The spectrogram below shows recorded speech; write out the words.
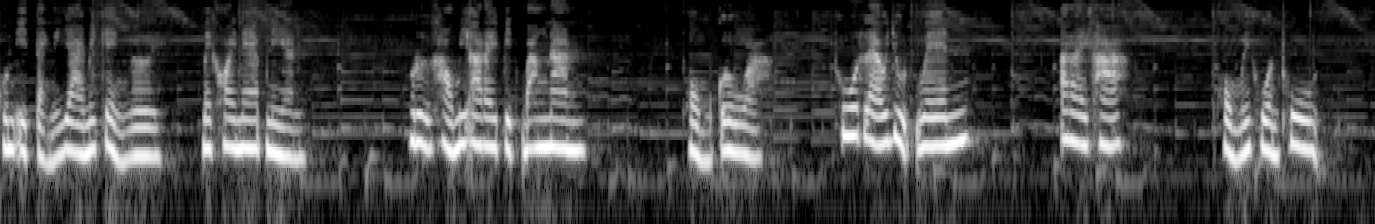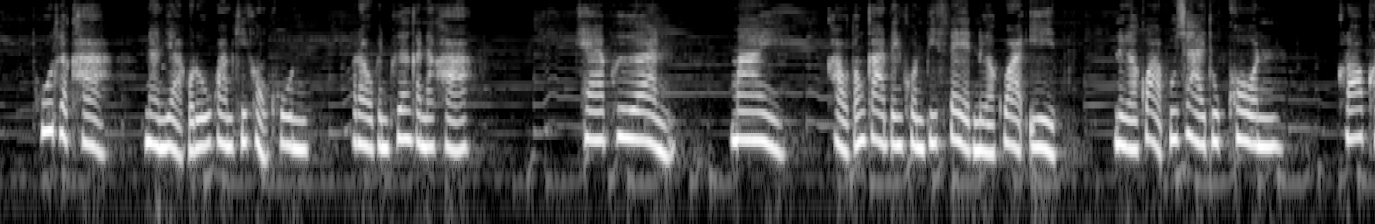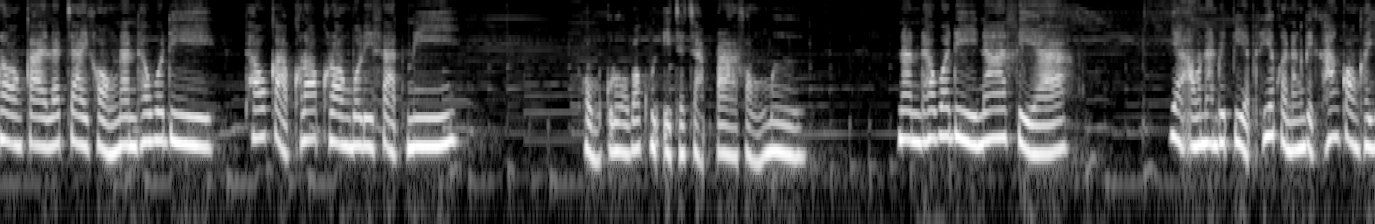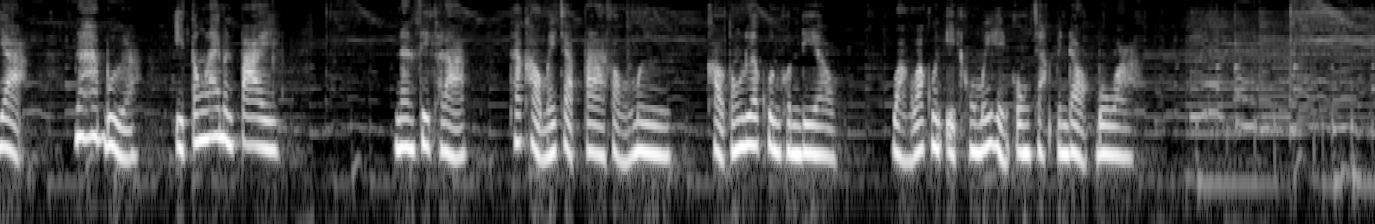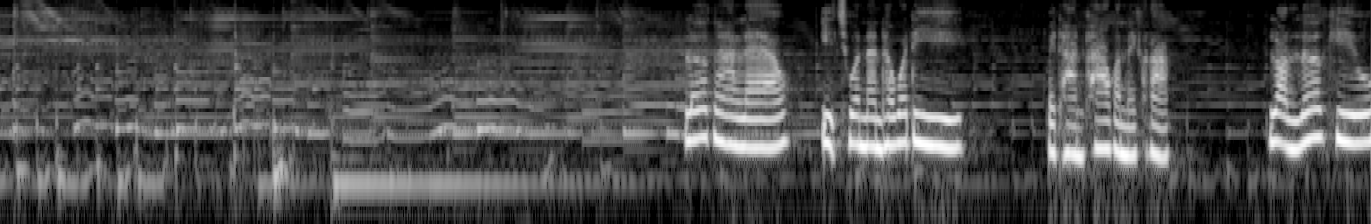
คุณอิดแต่งนิยายไม่เก่งเลย ไม่ค่อยแนบเนียน หรือเขามีอะไรปิดบังนันผมกลัว พูดแล้วหยุดเว้น อะไรคะ ผมไม่ควรพูด พูดเถอะค่ะนันอยากรู้ความคิดของคุณ เราเป็นเพื่อนกันนะคะ แค่เพื่อน ไม่ เขาต้องการเป็นคนพิเศษเหนือกว่าอีด เหนือกว่าผู้ชายทุกคน ครอบครองกายและใจของนันทวดี เท่ากับครอบครองบริษัทนี้ ผมกลัวว่าคุณอิดจะจับปลาสองมือ นันทวดีหน้าเสีย อย่าเอานันไปเปรียบเทียบกับนางเด็กข้างกองขยะน่าเบื่ออิดต้องไล่มันไป นั่นสิครับ ถ้าเขาไม่จับปลาสองมือ เขาต้องเลือกคุณคนเดียว หวังว่าคุณอิดคงไม่เห็นกงจักเป็นดอกบัว เลิกงานแล้ว อิดชวนนันทวดี ไปทานข้าวกันไหมครับ หล่อนเลิกคิ้ว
